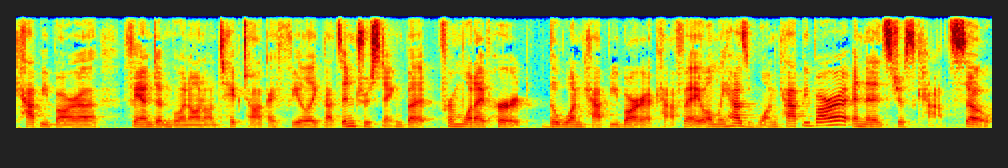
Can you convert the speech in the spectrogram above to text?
capybara fandom going on on TikTok, I feel like that's interesting. But from what I've heard, the one capybara cafe only has one capybara, and then it's just cats. So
